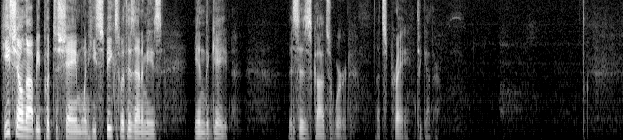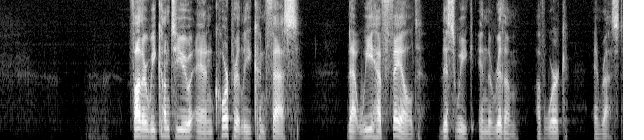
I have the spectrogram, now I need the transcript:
He shall not be put to shame when he speaks with his enemies in the gate. This is God's word. Let's pray together. Father, we come to you and corporately confess that we have failed this week in the rhythm of work and rest.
